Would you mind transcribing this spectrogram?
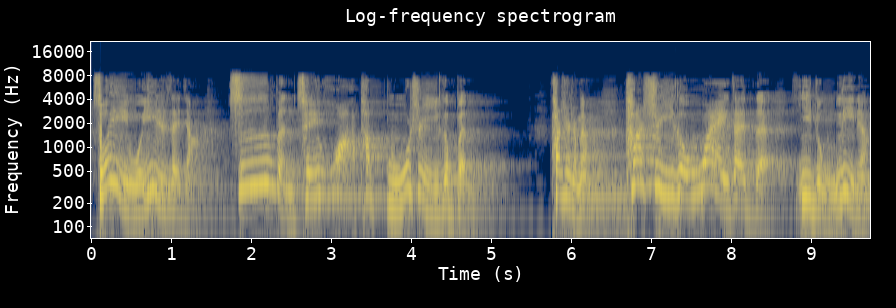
所以我一直在讲，资本催化它不是一个本，它是什么呀？它是一个外在的一种力量。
